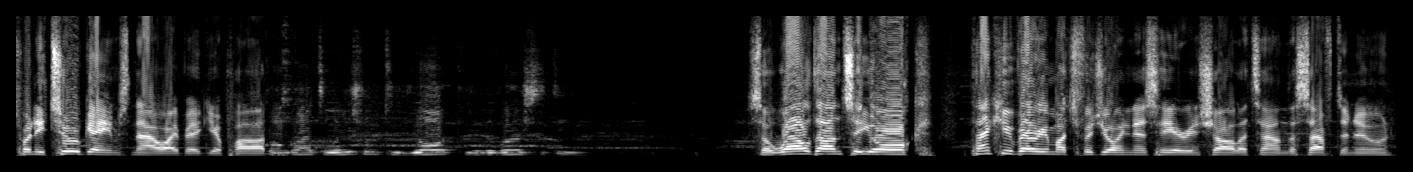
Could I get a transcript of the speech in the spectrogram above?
22 games now, I beg your pardon. Congratulations to York University. So well done to York. Thank you very much for joining us here in Charlottetown this afternoon.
